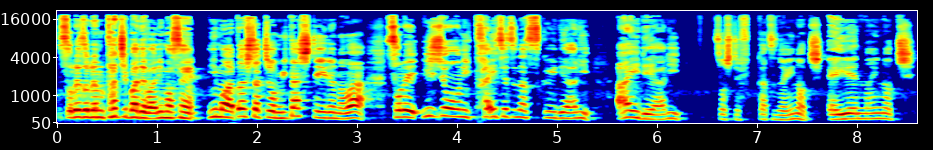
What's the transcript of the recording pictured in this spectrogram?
それぞれの立場ではありません。今私たちを満たしているのは、それ以上に大切な救いであり、愛であり、そして復活の命、永遠の命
